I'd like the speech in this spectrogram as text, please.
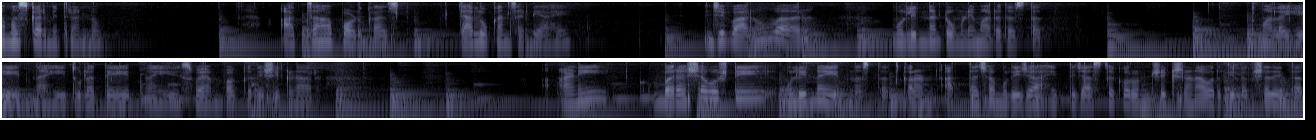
नमस्कार मित्रांनो. आजचा हा पॉडकास्ट त्या लोकांसाठी आहे जे वारंवार मुलींना टोमणे मारत असतात. तुम्हाला हे येत नाही तुला ते येत नाही स्वयंपाक कधी शिकणार? आणि बऱ्याचशा गोष्टी मुलींना येत नसतात कारण आत्ताच्या मुली ज्या आहेत ते जास्त करून शिक्षणावरती लक्ष देतात.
